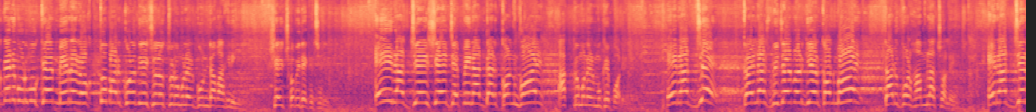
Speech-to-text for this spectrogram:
খগেন মুর্মুকে মেরে রক্ত বার করে দিয়েছিল তৃণমূলের গুন্ডা বাহিনী। সেই ছবি দেখেছেন। এই রাজ্যে এসে জেপি নাড্ডার কনভয় আক্রমণের মুখে পড়ে। এই রাজ্যে কৈলাস বিজয়বর্গীয়ের কনভয়, তার উপর হামলা চলে। এ রাজ্যের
